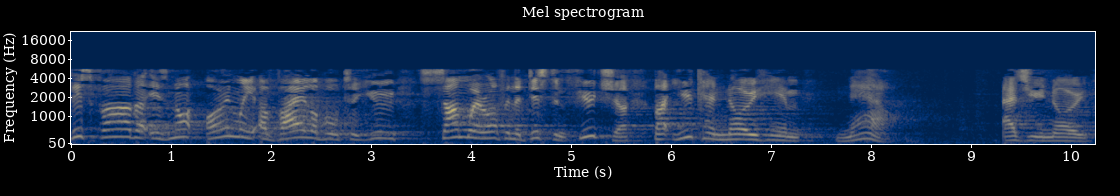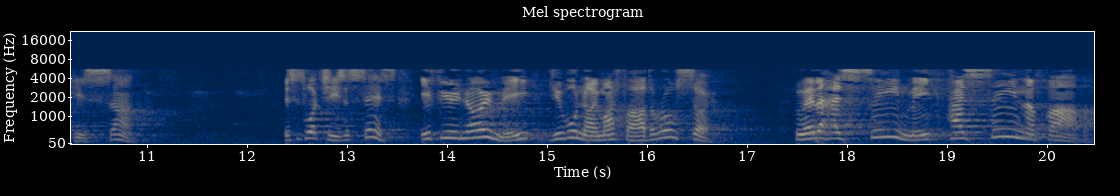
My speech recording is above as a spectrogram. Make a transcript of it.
this Father is not only available to you somewhere off in the distant future, but you can know him now as you know his Son. This is what Jesus says. If you know me, you will know my Father also. Whoever has seen me has seen the Father.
